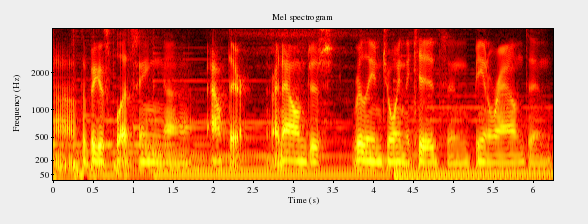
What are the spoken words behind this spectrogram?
uh, the biggest blessing uh, out there. Right now, I'm just really enjoying the kids and being around and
